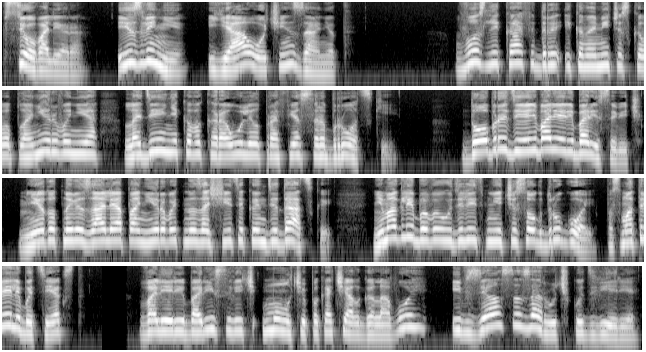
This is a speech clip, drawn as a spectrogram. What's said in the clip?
«Все, Валера, извини, я очень занят». Возле кафедры экономического планирования Ладейникова караулил профессор Бродский. «Добрый день, Валерий Борисович! Мне тут навязали оппонировать на защите кандидатской. Не могли бы вы уделить мне часок-другой? Посмотрели бы текст?» Валерий Борисович молча покачал головой и взялся за ручку двери.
